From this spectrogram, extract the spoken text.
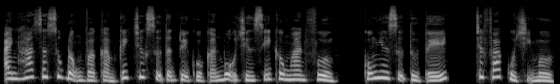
anh Hát rất xúc động và cảm kích trước sự tận tụy của cán bộ chiến sĩ công an phường cũng như sự tử tế, chất phác của chị mờ.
